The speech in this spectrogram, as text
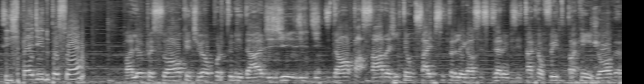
Se despede aí do pessoal. Valeu, pessoal. Quem tiver a oportunidade de, de, de, dar uma passada, a gente tem um site super legal se vocês quiserem visitar, que é o feito para quem joga.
